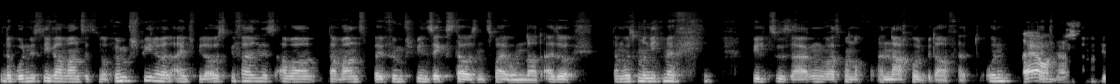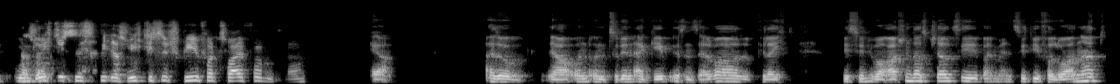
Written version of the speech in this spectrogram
In der Bundesliga waren es jetzt nur fünf Spiele, weil ein Spiel ausgefallen ist, aber da waren es bei fünf Spielen 6200. Also da muss man nicht mehr viel, viel, zu sagen, was man noch an Nachholbedarf hat. Und, ja, und das, das, wichtigste Spiel, das wichtigste Spiel vor 2-5. Ne? Ja. Also, ja, und, und zu den Ergebnissen selber vielleicht ein bisschen überraschend, dass Chelsea bei Man City verloren hat.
